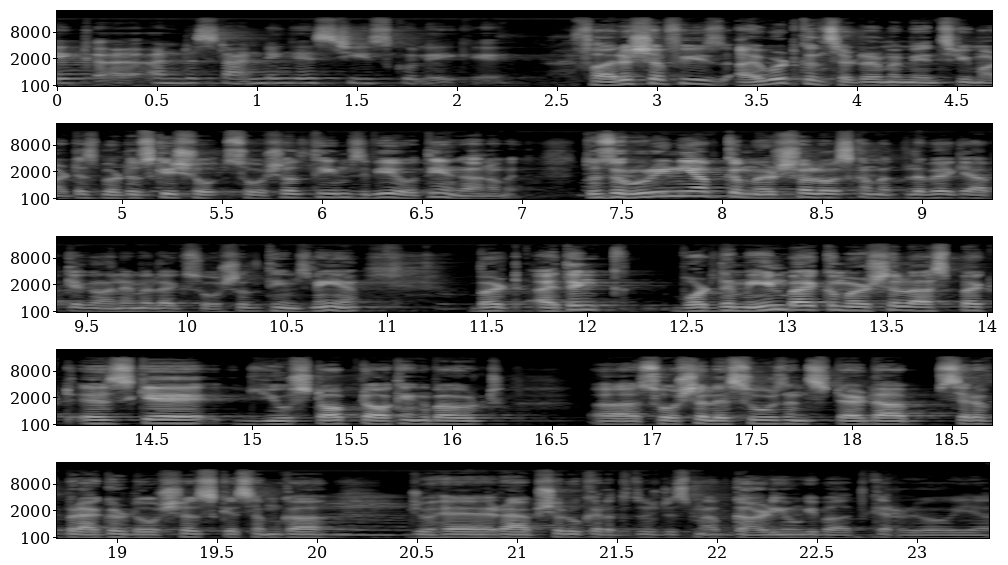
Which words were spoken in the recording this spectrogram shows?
ایک انڈرسٹینڈنگ ہے اس چیز کو لے کے فارش شفیز آئی ووڈ کنسیڈر میں مین اسٹریم آرٹسٹ بٹ اس کی سوشل تھیمز بھی ہوتی ہیں گانوں میں تو ضروری نہیں آپ اب کمرشل ہو اس کا مطلب ہے کہ آپ کے گانے میں لائک سوشل تھیمس نہیں ہے but I think what the main by commercial aspect is کہ you stop talking about social issues and instead آپ صرف بریک ڈوشز قسم کا جو ہے ریپ شروع کر دیتے ہو جس میں آپ گاڑیوں کی بات کر رہے ہو یا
